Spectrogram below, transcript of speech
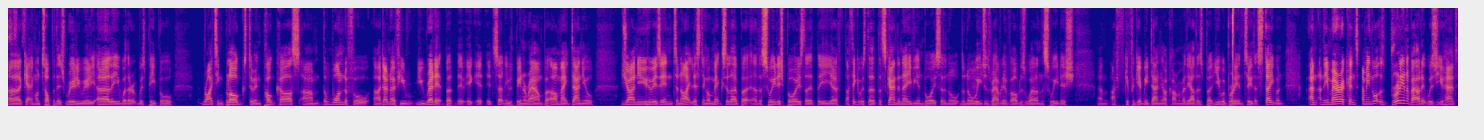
uh, getting on top of this really, really early, whether it was people writing blogs, doing podcasts. Um, the wonderful, I don't know if you you read it, but it, it, it certainly was been around. But our mate Daniel Janu, who is in tonight, listening on Mixlr, but uh, the Swedish boys, the the uh, I think it was the the Scandinavian boys, so the Nor- the Norwegians were heavily involved as well, and the Swedish. Um, I forgive me, Daniel. I can't remember the others, but you were brilliant too. That statement, and and the Americans. I mean, what was brilliant about it was you had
